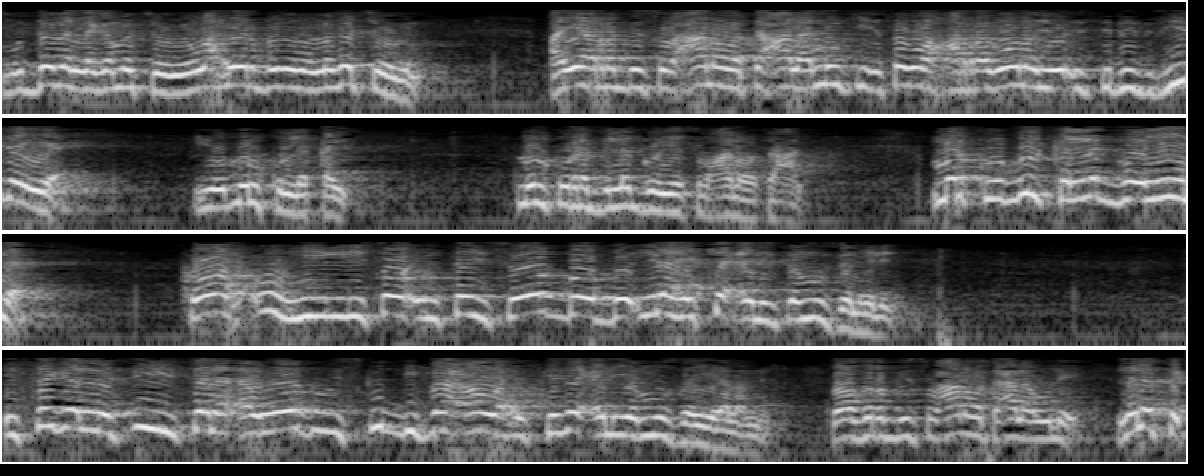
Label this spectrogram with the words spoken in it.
muddaba lagama joogin wax yarba inuu laga joogin. Ayaa rabbi subxaana wa tacaala ninkii isagoo xaragoonayo isridridaya yuu dhulku liqay. Dhulku rabbi la gooyey subxana wa tacaala. Markuu dhulka la gooyeyna koox u hiiliso intay soo boodo ilaahay ka celisa muusan helin. Isaga lafihiisana awood uu isku difaaco wax iskaga celiya muusan yeelanin. Saas rabbi subxana wa tacala uu leeyay lala teg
